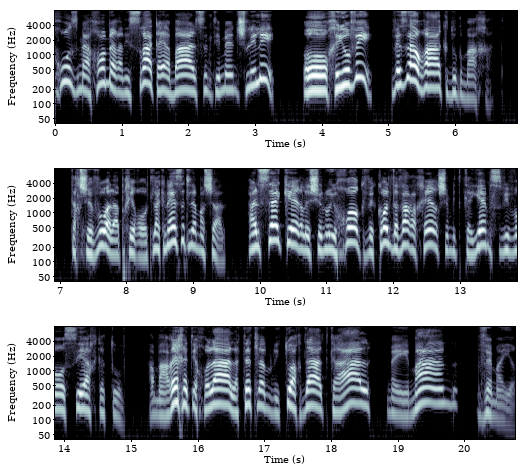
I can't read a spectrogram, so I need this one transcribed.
90% מהחומר הנסרק היה בעל סנטימנט שלילי או חיובי, וזהו רק דוגמה אחת. תחשבו על הבחירות לכנסת למשל, על סקר לשינוי חוק וכל דבר אחר שמתקיים סביבו שיח כתוב. המערכת יכולה לתת לנו ניתוח דעת קהל מהימן ומהיר.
